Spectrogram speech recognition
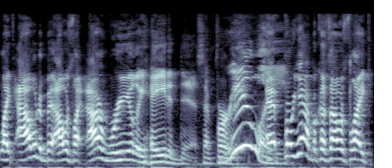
like I would have been, I was like, I really hated this at first. Really? At first, yeah, because I was like,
